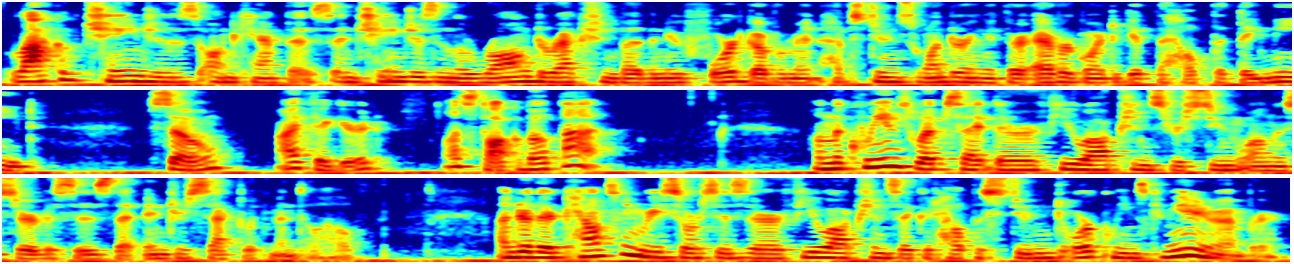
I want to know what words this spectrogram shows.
lack of changes on campus and changes in the wrong direction by the new Ford government have students wondering if they're ever going to get the help that they need. So, I figured, let's talk about that. On the Queen's website, there are a few options for student wellness services that intersect with mental health. Under their counseling resources, there are a few options that could help a student or Queen's community member.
